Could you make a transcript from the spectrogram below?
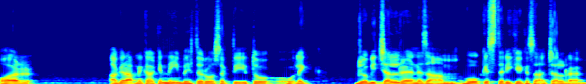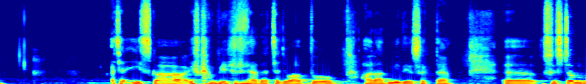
और अगर आपने कहा कि नहीं बेहतर हो सकती तो लाइक जो भी चल रहा है निज़ाम, वो किस तरीके के साथ चल रहा है? अच्छा इसका इसका मेरे से ज़्यादा अच्छा जवाब तो हर आदमी दे सकता है। सिस्टम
